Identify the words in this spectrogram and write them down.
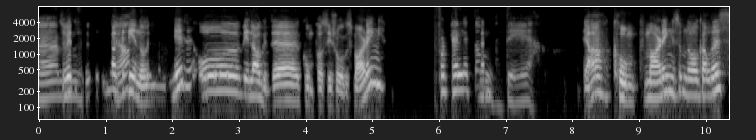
Um, så vi lagde ja. og vi lagde komposisjonsmaling. Fortell litt om det. Ja, kompmaling som det nå kalles.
